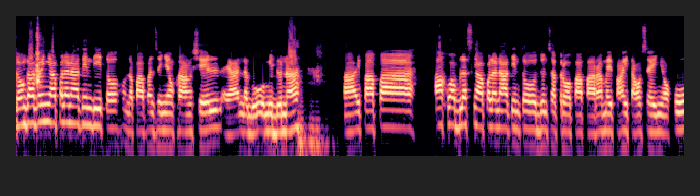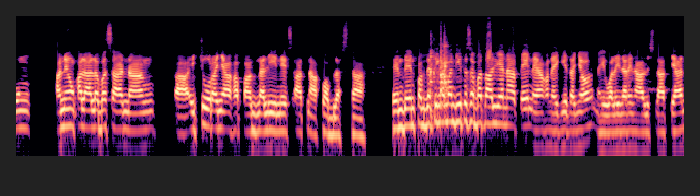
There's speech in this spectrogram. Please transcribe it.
So, ang gagawin nga pala natin dito, napapansin nyo yung crankshell, ayan, nag-uumido na. Ah, ipapa Aqua Blast nga pala natin to dun sa tropa para may pakita ko sa inyo kung ano yung kalalabasan ng ah, itsura niya kapag nalinis at na-aqua blast na. And then pagdating naman dito sa batalya natin, ayan kung nakikita nyo, nahiwalay na rin halos lahat yan.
